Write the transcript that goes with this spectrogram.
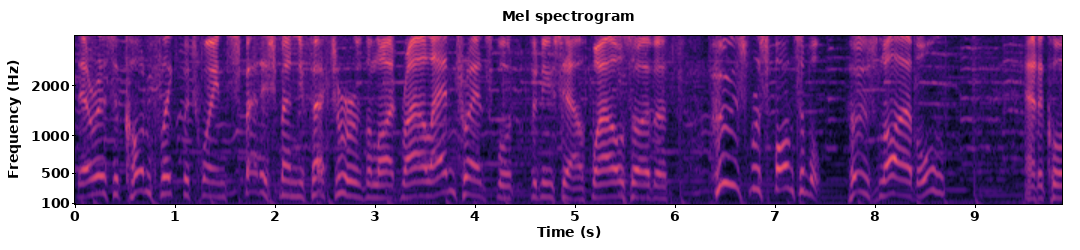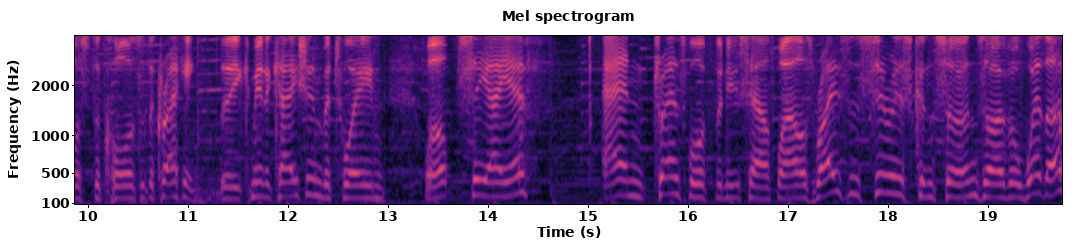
there is a conflict between Spanish manufacturer of the light rail and Transport for New South Wales over who's responsible, who's liable, and of course the cause of the cracking. The communication between, well, CAF and Transport for New South Wales raises serious concerns over whether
